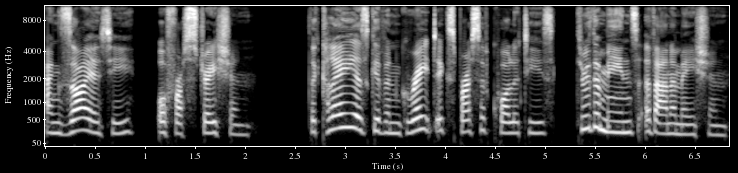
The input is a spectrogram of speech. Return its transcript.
anxiety, or frustration. The clay is given great expressive qualities through the means of animation.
